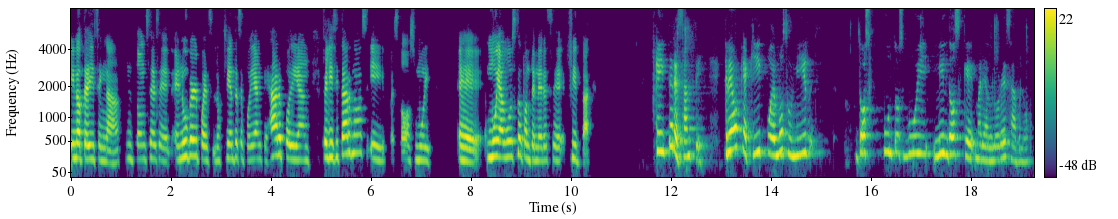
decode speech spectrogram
y no te dicen nada. Entonces, en, Uber, pues los clientes se podían quejar, podían felicitarnos y pues todos muy, eh, muy a gusto con tener ese feedback. Qué interesante. Creo que aquí podemos unir dos puntos muy lindos que María Dolores habló.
